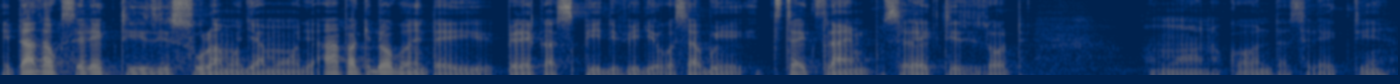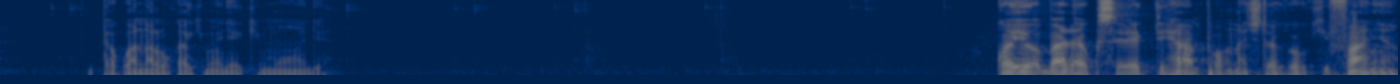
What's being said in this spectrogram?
nitaanza kuselect hizi sura moja moja. Hapa kidogo nitaipeleka speed video kwa sababu it takes time kuselect hizi zote. Umeona? Kwa hiyo nitaselect nitakuwa naruka kimoja kimoja kwa hiyo baada ya kuselect hapo nachotakiwa kukifanya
